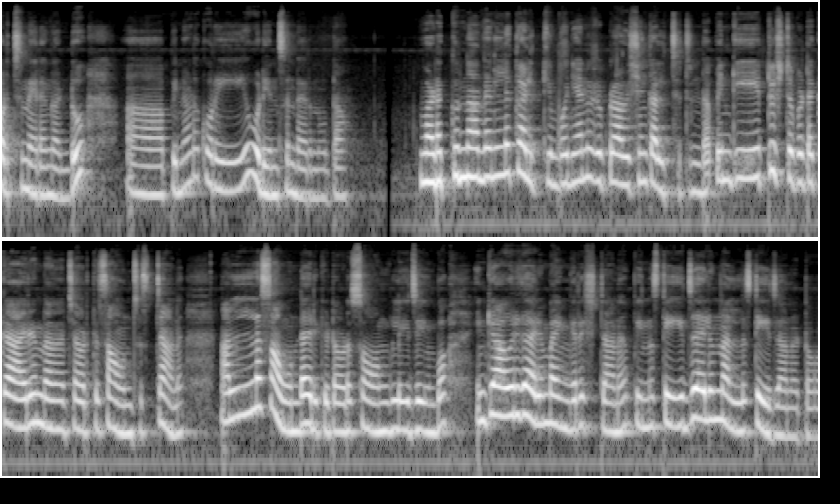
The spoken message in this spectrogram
കുറച്ച് നേരം കണ്ടു. പിന്നെ അവിടെ കുറേ ഓഡിയൻസ് ഉണ്ടായിരുന്നു കേട്ടോ. വടക്കുന്നാഥനിൽ കളിക്കുമ്പോൾ ഞാൻ ഒരു പ്രാവശ്യം കളിച്ചിട്ടുണ്ട്. അപ്പോൾ എനിക്ക് ഏറ്റവും ഇഷ്ടപ്പെട്ട കാര്യം എന്താണെന്ന് വെച്ചാൽ അവിടുത്തെ സൗണ്ട് സിസ്റ്റമാണ് നല്ല സൗണ്ടായിരിക്കും കേട്ടോ അവിടെ സോങ് പ്ലേ ചെയ്യുമ്പോൾ. എനിക്ക് ആ ഒരു കാര്യം ഭയങ്കര ഇഷ്ടമാണ് പിന്നെ സ്റ്റേജ് ആയാലും നല്ല സ്റ്റേജാണ് കേട്ടോ.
